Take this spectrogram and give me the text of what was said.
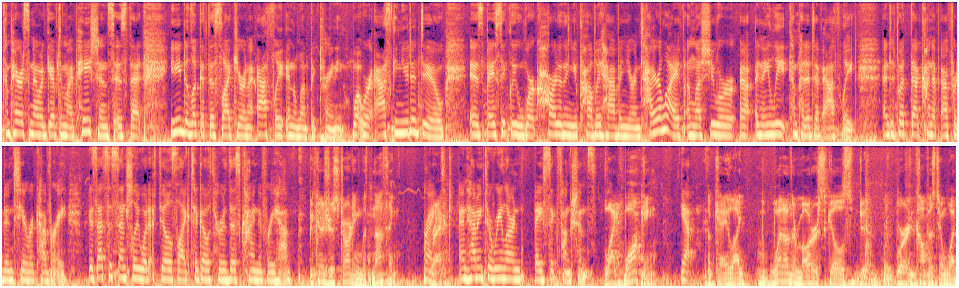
comparison I would give to my patients is that you need to look at this like you're an athlete in Olympic training. What we're asking you to do is basically work harder than you probably have in your entire life, unless you were uh, an elite competitive athlete, and to put that kind of effort into your recovery, because that's essentially what it feels like to go through this kind of rehab. Because you're starting with nothing. Right. Correct? And having to relearn basic functions. Like walking. Yep. Okay, like what other motor skills do, were encompassed in what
